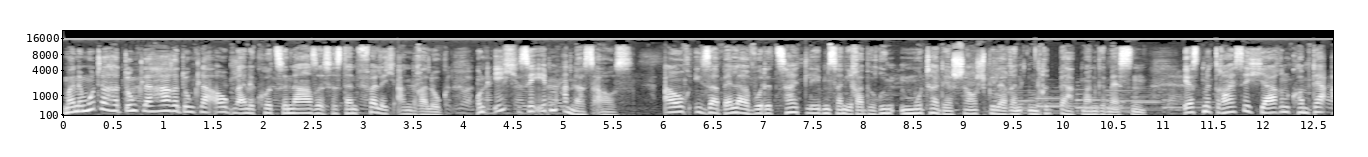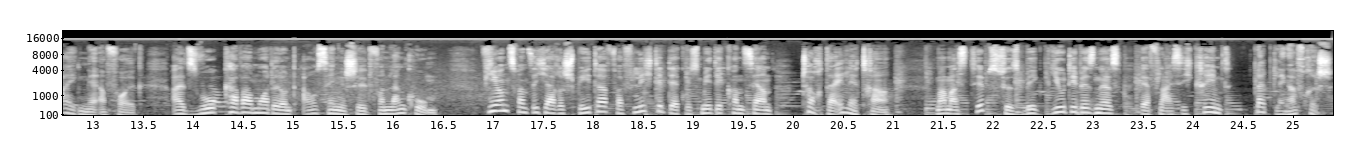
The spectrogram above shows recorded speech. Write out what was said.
Meine Mutter hat dunkle Haare, dunkle Augen, eine kurze Nase. Es ist ein völlig anderer Look. Und ich sehe eben anders aus. Auch Isabella wurde zeitlebens an ihrer berühmten Mutter, der Schauspielerin Ingrid Bergmann, gemessen. Erst mit 30 Jahren kommt der eigene Erfolg. Als Vogue Covermodel und Aushängeschild von Lancôme. 24 Jahre später verpflichtet der Kosmetikkonzern Tochter Elettra. Mamas Tipps fürs Big Beauty Business: Wer fleißig cremt, bleibt länger frisch.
